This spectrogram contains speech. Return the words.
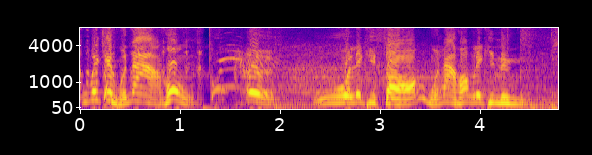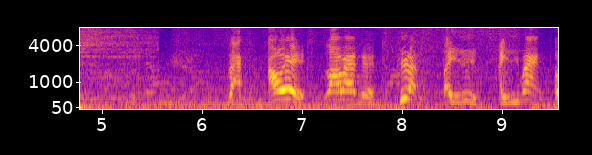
กูไม่ใช่หัวหน้าห้อง เออ กูเลขที่สองหัวหน้าห้องเลขที่หนึ่งแซกเอาเอ้ยล่าแม่งเลยเพื่อนตีตีแม่ง เอ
